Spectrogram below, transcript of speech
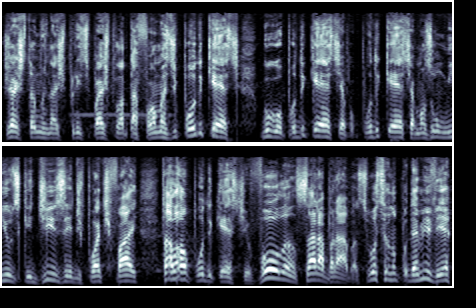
Já estamos nas principais plataformas de podcast, Google Podcast, Apple Podcast, Amazon Music, Deezer, Spotify. Tá lá o podcast Vou Lançar a Braba. Se você não puder me ver,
